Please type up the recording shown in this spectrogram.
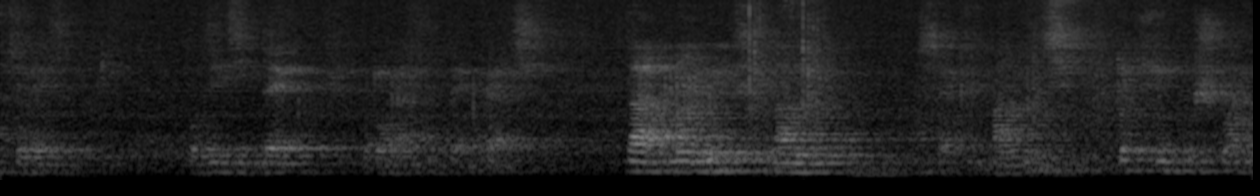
acele poziții de fotografii, de cărți. Dar m-am gândit la un aspect. Banduți, toți sunt pușcoare.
